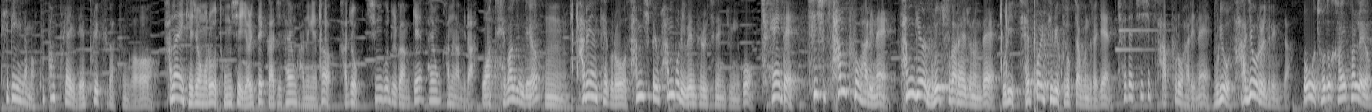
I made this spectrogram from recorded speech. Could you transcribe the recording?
티빙이나 막 쿠팡 플레이, 넷플릭스 같은 거 하나의 계정으로 동시에 10대까지 사용 가능해서 가 족, 친구들과 함께 사용 가능합니다. 와 대박인데요? 음, 할인 혜택으로 30일 환불 이벤트를 진행 중이고 최대 73% 할인에 3개월 무료 추가를 해주는데 우리 재벌TV 구독자분들에겐 최대 74% 할인에 무료 4개월을 드립니다. 오 저도 가입할래요.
